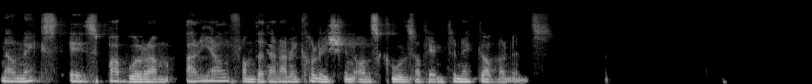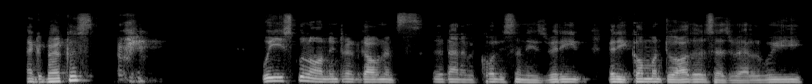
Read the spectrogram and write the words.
Now next is Baburam Aryal from the Dynamic Coalition on Schools of Internet Governance. Thank you, Markus we school on internet governance uh, dynamic coalition is very very common to others as well. We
